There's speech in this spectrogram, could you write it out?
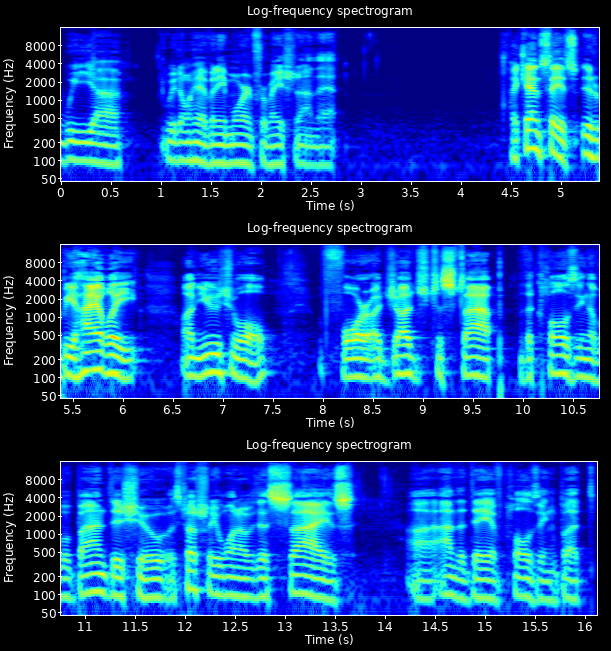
we uh, we don't have any more information on that. I can say it'll be highly unusual for a judge to stop the closing of a bond issue, especially one of this size, uh, on the day of closing. But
